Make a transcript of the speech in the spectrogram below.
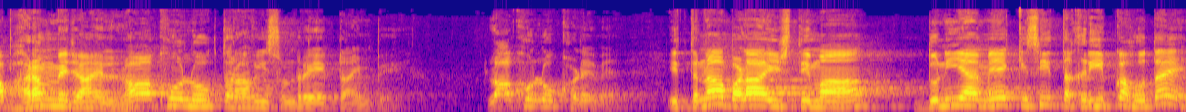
آپ حرم میں جائیں لاکھوں لوگ تراوی سن رہے ہیں ایک ٹائم پہ لاکھوں لوگ کھڑے ہوئے ہیں اتنا بڑا اجتماع دنیا میں کسی تقریب کا ہوتا ہے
